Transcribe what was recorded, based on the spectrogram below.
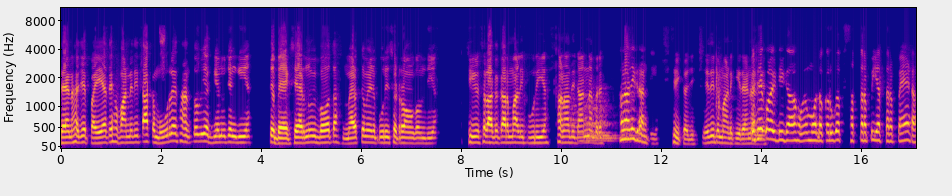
ਦਿਨ ਹਜੇ ਪਏ ਆ ਤੇ ਹਵਾਨੇ ਦੀ ਧੱਕ ਮੂਹਰੇ ਥਾਂ ਤੋਂ ਵੀ ਅੱਗੇ ਨੂੰ ਚੰਗੀ ਆ। ਤੇ ਬੈਕ ਸਾਈਡ ਨੂੰ ਵੀ ਬਹੁਤ ਆ। ਮਿਲਕ ਮੇਨ ਪੂਰੀ ਸਟਰੋਂਗ ਆਉਂਦੀ ਆ। ਸੀਲ ਸਲੱਗ ਕਰਮ ਵਾਲੀ ਪੂਰੀ ਆ ਥਣਾ ਦੀ ਡੰਨ ਆ ਵੀਰੇ। ਹਣਾ ਦੀ ਗਾਰੰਟੀ। ਠੀਕ ਆ ਜੀ ਇਹਦੀ ਡਿਮਾਂਡ ਕੀ ਰਹਿਣ ਕਿਸੇ ਕੋਲ ਐਡੀ ਗਾਂ ਹੋਵੇ ਮੁੱਲ ਕਰੂਗਾ 70 75 65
